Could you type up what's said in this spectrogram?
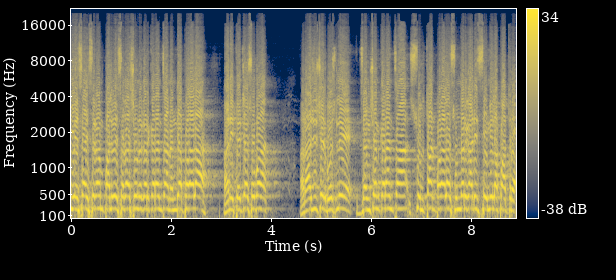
P S I Shriram Palve सदाशिवनगरकरांचा नंद्या पळाला. आणि त्याच्यासोबत राजूशेठ भोसले जंक्शनकरांचा सुलतान पळाला सुंदर गाडी सेमीला पात्र.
